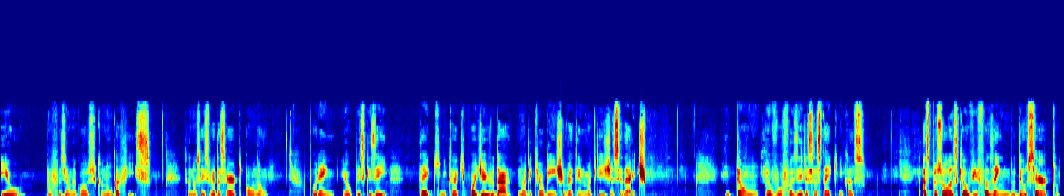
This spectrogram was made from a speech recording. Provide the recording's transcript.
eu vou fazer um negócio que eu nunca fiz. Eu não sei se vai dar certo ou não. Porém, eu pesquisei técnica que pode ajudar na hora que alguém estiver tendo uma crise de ansiedade. Então, eu vou fazer essas técnicas. As pessoas que eu vi fazendo deu certo.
